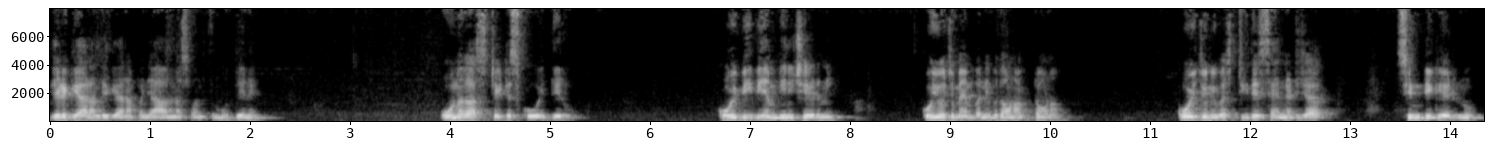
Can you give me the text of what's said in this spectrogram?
ਜਿਹੜੇ 11 ਦੇ 11 ਪੰਜਾਬ ਨਾਲ ਸੰਬੰਧਿਤ ਮੁੱਦੇ ਨੇ, ਉਹਨਾਂ ਦਾ ਸਟੇਟਸ ਕੋ ਇੱਦੇ ਰਹੋ। ਕੋਈ ਬੀਬੀਐਮਬੀ ਨਹੀਂ ਛੇੜਨੀ, ਕੋਈ ਉਹ ਚ ਮੈਂਬਰ ਨਹੀਂ ਵਧਾਉਣਾ ਘਟਾਉਣਾ, ਕੋਈ ਯੂਨੀਵਰਸਿਟੀ ਦੇ ਸੈਨੇਟ ਜਾਂ ਸਿੰਡੀਕੇਟ ਨੂੰ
